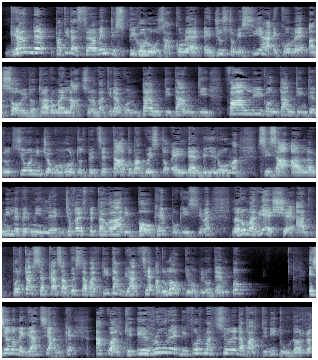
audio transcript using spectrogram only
Grande partita estremamente spigolosa, come è giusto che sia e come al solito tra Roma e Lazio, una partita con tanti tanti falli, con tante interruzioni, gioco molto spezzettato, ma questo è il derby di Roma, si sa al mille per mille, giocare spettacolari poche, pochissime, la Roma riesce a portarsi a casa questa partita grazie ad un ottimo primo tempo, e secondo me grazie anche a qualche errore di formazione da parte di Tudor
